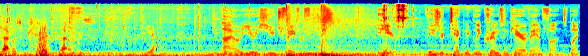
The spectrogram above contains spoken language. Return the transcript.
That was... that was... Yeah. I owe you a huge favor for this. Here, these are technically Crimson Caravan funds, but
